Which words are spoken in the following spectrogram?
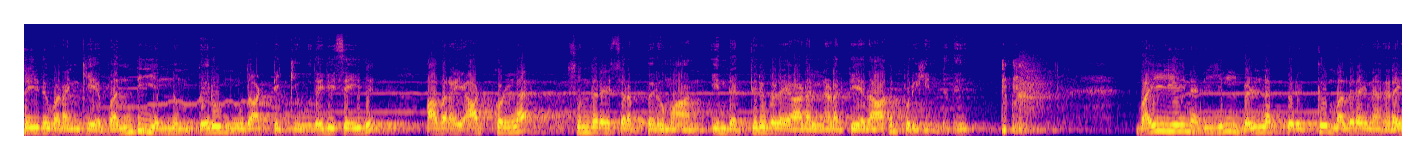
செய்து வணங்கிய வந்தி என்னும் பெரு மூதாட்டிக்கு உதவி செய்து அவரை ஆட்கொள்ள சுந்தரேஸ்வர பெருமான் இந்த திருவிளையாடல் நடத்தியதாக புரிகின்றது. வைகை நதியில் வெள்ளப்பெருக்கு மதுரை நகரை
